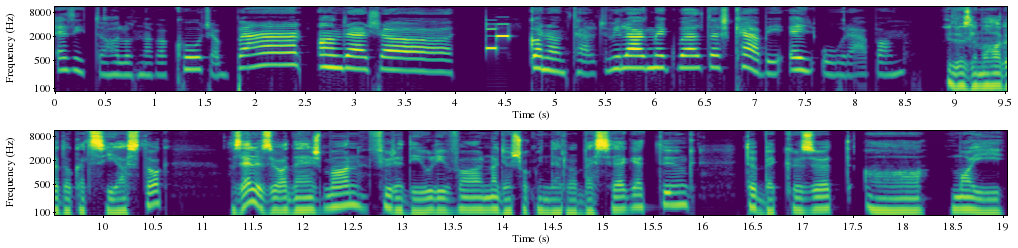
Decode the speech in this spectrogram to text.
Ez itt a Halottnak a Coach, a Bán Andrása. Garantált világ megváltás kb. egy órában. Üdvözlöm a hallgatókat, sziasztok! Az előző adásban Füredi Julival nagyon sok mindenről beszélgettünk, többek között a mai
